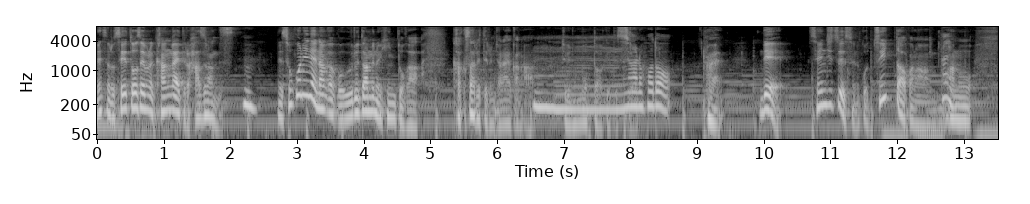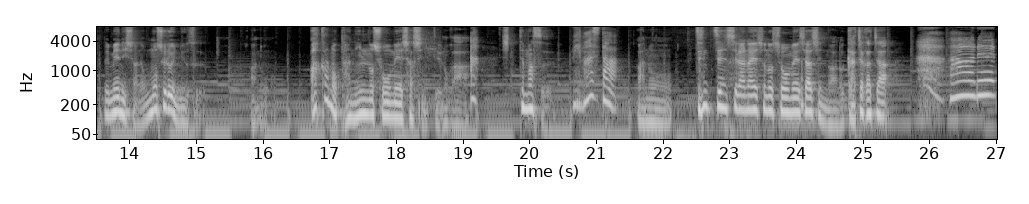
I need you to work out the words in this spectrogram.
ね、その正当性も、ね、考えてるはずなんです。うんでそこにねなんかこう売るためのヒントが隠されてるんじゃないかなっていうふうに思ったわけですよ。なるほど。はい、で先日ですねこれツイッターかな、あので目にしたね面白いニュース。あの赤の他人の証明写真っていうのがあ知ってます？見ました。あの全然知らない人の証明写真のあのガチャガチャ。あれ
